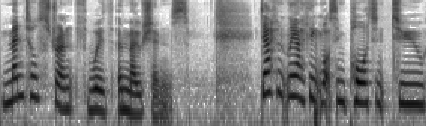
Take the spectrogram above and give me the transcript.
mental strength with emotions definitely, I think what's important to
